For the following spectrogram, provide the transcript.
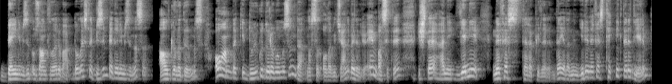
beynimizin uzantıları var. Dolayısıyla bizim bedenimizi nasıl algıladığımız o andaki duygu durumumuzun da nasıl olabileceğini belirliyor. En basiti işte hani yeni nefes terapilerinde ya da yeni nefes teknikleri diyelim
